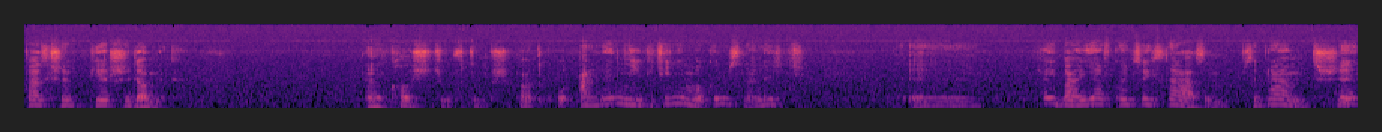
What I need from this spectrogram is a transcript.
Patrzę pierwszy domek. Yy, kościół w tym przypadku, ale nigdzie nie mogłem znaleźć yy, hajbali, a w końcu ich znalazłem. Zebrałem trzy,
